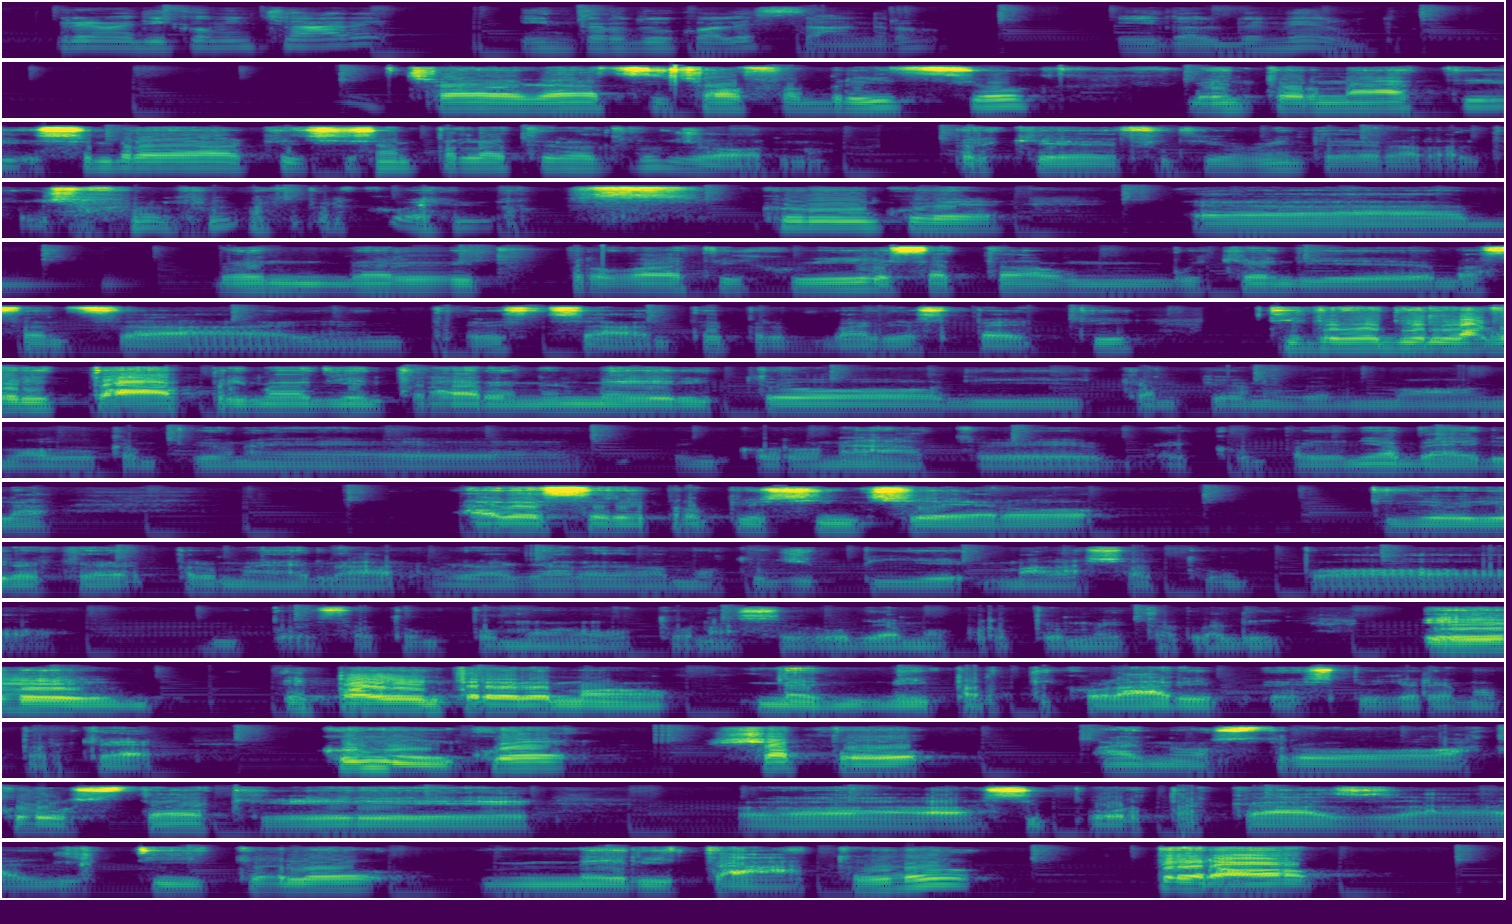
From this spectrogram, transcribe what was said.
Prima di cominciare, introduco Alessandro e gli do il benvenuto. Ciao ragazzi, ciao Fabrizio, bentornati. Sembra che ci siamo parlati l'altro giorno, perché effettivamente era l'altro giorno per quello. Comunque, ben, ben, ritrovati qui, è stato un weekend abbastanza interessante per vari aspetti. Ti devo dire la verità, prima di entrare nel merito di campione del mondo, nuovo campione incoronato e, e compagnia bella, ad essere proprio sincero, ti devo dire che per me la, la gara della MotoGP mi ha lasciato un po', un po', è stata un po' monotona se vogliamo proprio metterla lì. E e poi entreremo nei, particolari e spiegheremo perché. Comunque, chapeau al nostro Acosta che uh, si porta a casa il titolo meritato, però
